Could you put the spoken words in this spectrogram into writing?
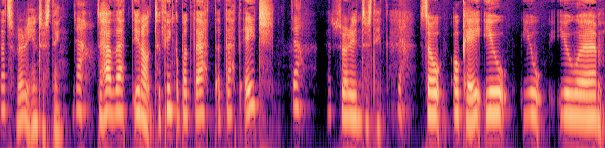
that's very interesting Yeah, to have that. You know, to think about that at that age. yeah, That's very interesting. yeah. So okay, you you you um,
